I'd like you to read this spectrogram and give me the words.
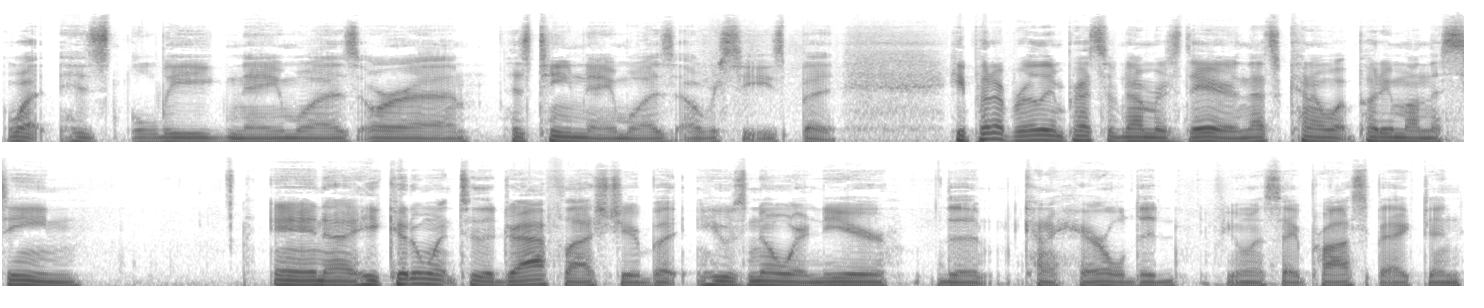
what his league name was or uh, his team name was overseas, but he put up really impressive numbers there, and that's kind of what put him on the scene. And uh, he could have went to the draft last year, but he was nowhere near the kind of heralded, if you want to say, prospect. And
